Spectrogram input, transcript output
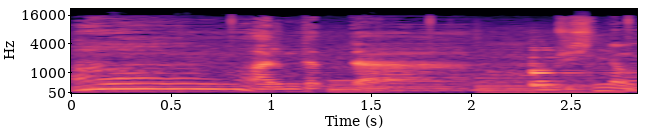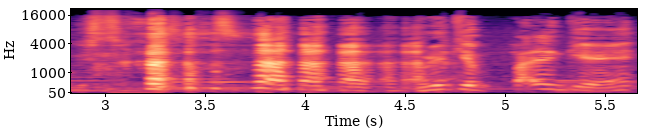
아, 아름답다. 알겠어요. 귀신 나오겠어. 왜 이렇게 빨개?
